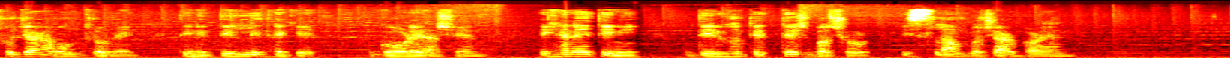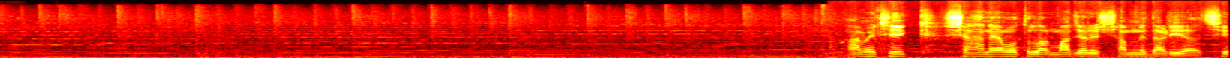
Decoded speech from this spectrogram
সুজার আমন্ত্রণে তিনি দিল্লি থেকে গড়ে আসেন। এখানেই তিনি দীর্ঘ তেত্রিশ বছর ইসলাম প্রচার করেন। আমি ঠিক শাহনায়ামতুল্লাহর মাজারের সামনে দাঁড়িয়ে আছি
